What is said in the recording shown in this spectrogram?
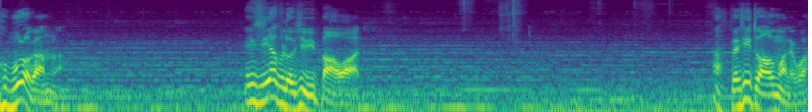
ဟိုဘိုးတော်ကမလားအင်းစီကဘယ်လိုဖြစ်ပြီးပါသွားလဲအာဘယ်ထိသွားအောင်မလဲကွာ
